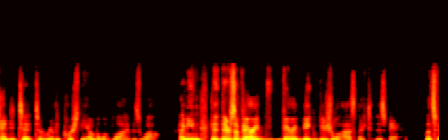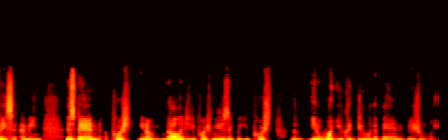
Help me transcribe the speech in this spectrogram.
tended to to really push the envelope live as well. I mean, th- there's a very, very big visual aspect to this band. Let's face it. I mean, this band pushed, you know, not only did you push music, but you pushed the, you know, what you could do with a band visually.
